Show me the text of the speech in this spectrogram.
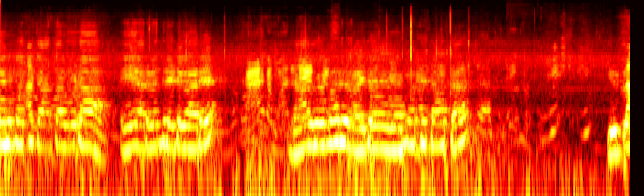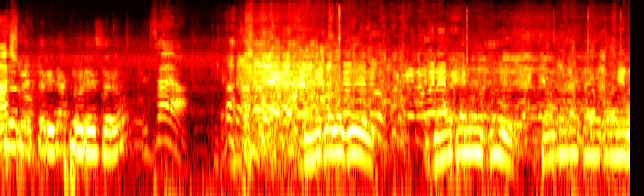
బహుమతి దాత కూడా ఏ అరవింద్ రెడ్డి గారే. నాలుగో మరియు ఐదవ బహుమతి దాత. యూట్యూబ్లో పెడతారు ఇది అప్లోడ్ చేస్తారు. దాతలకు సమాన కార్యక్రమం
